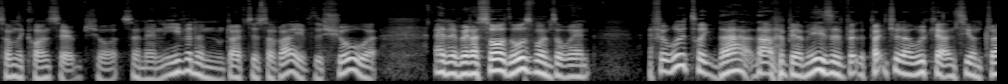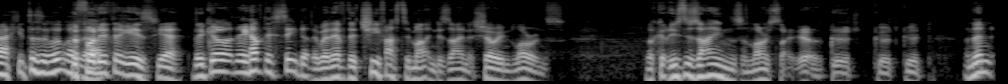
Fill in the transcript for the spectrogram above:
some of the concept shots, and then even in Drive to Survive, the show, and when I saw those ones, I went, if it looked like that, that would be amazing. But the picture I look at and see on track, it doesn't look like the funny that. thing is, yeah, they go. They have this scene where they have the chief Aston Martin designer showing Lawrence, look at these designs, and Lawrence is like, yeah, good, good, good, and then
